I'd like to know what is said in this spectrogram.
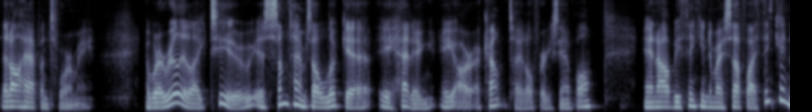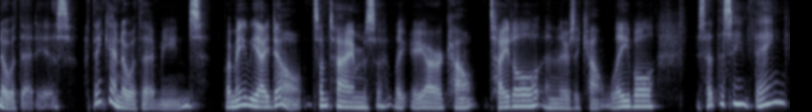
That all happens for me. And what I really like too is sometimes I'll look at a heading, AR account title, for example, and I'll be thinking to myself, well, I think I know what that is. I think I know what that means, but maybe I don't. Sometimes, like AR account title and there's account label, is that the same thing?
